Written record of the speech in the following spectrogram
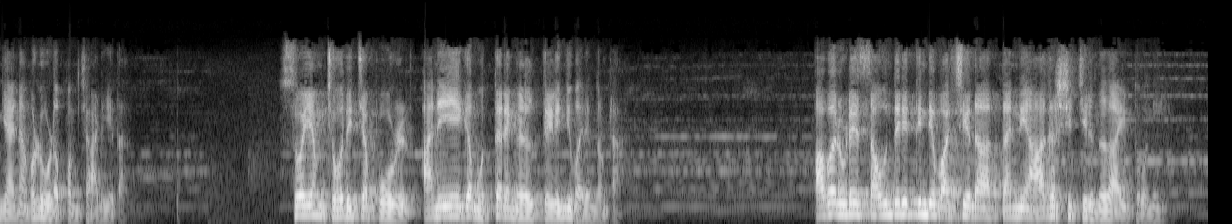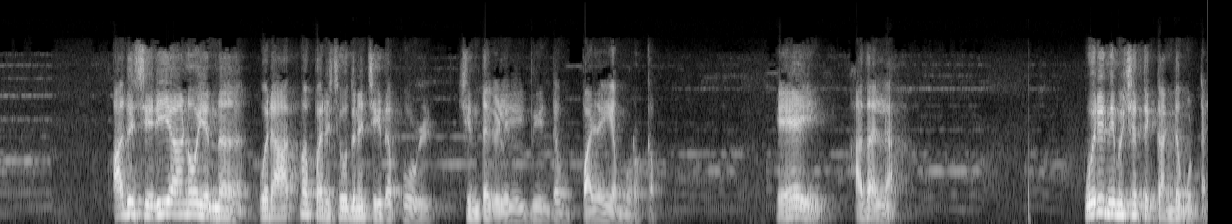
ഞാൻ അവളോടൊപ്പം ചാടിയത്? സ്വയം ചോദിച്ചപ്പോൾ അനേകം ഉത്തരങ്ങൾ തെളിഞ്ഞു വരുന്നുണ്ട്. അവളുടെ സൗന്ദര്യത്തിന്റെ വശ്യത തന്നെ ആകർഷിച്ചിരുന്നതായി തോന്നി. അത് ശരിയാണോ എന്ന് ഒരു ആത്മപരിശോധന ചെയ്തപ്പോൾ ചിന്തകളിൽ വീണ്ടും പഴയ മുറക്കം. ഏയ് അതല്ല. ഒരു നിമിഷത്തെ കണ്ടുമുട്ടൽ.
